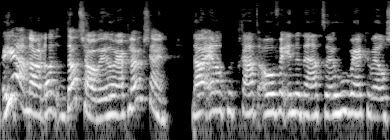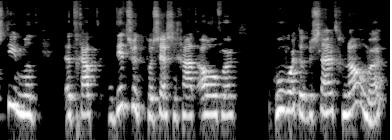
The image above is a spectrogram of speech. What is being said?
Ja, nou, dat, dat zou heel erg leuk zijn. Nou, en als het gaat over inderdaad, hoe werken wij als team? Want het gaat, dit soort processen gaat over hoe wordt het besluit genomen?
